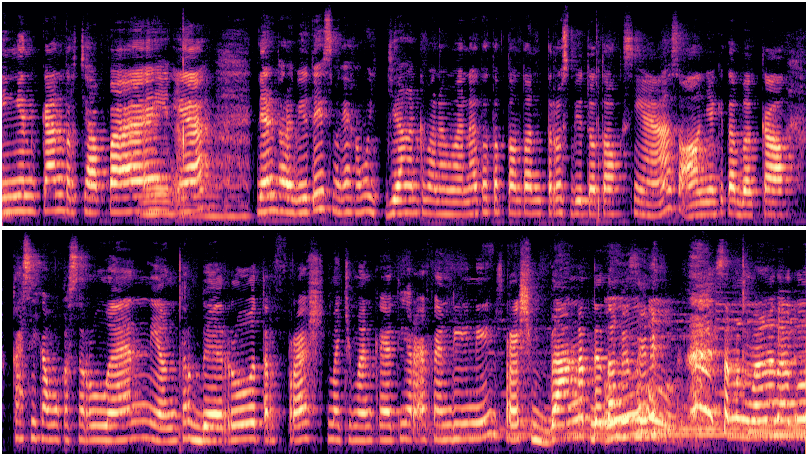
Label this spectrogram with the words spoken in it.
inginkan tercapai Amin, ya. amin. Dan para beauties, makanya kamu jangan ke mana-mana, tetap tonton terus Beauty Talks-nya. Soalnya kita bakal kasih kamu keseruan yang terbaru, terfresh. Cuman kayak Tiara Effendi ini, fresh banget datang ke sini. Seneng banget aku,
